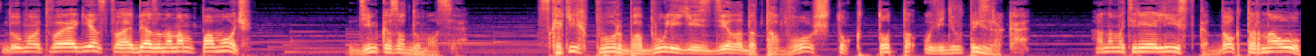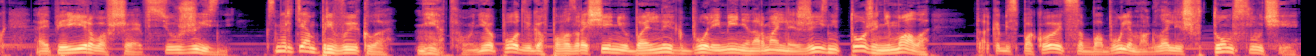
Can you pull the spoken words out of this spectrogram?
Думаю, твое агентство обязано нам помочь. Димка задумался. С каких пор бабуле есть дело до того, что кто-то увидел призрака? Она материалистка, доктор наук, оперировавшая всю жизнь. К смертям привыкла. Нет, у нее подвигов по возвращению больных к более-менее нормальной жизни тоже немало. Так обеспокоиться бабуля могла лишь в том случае,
